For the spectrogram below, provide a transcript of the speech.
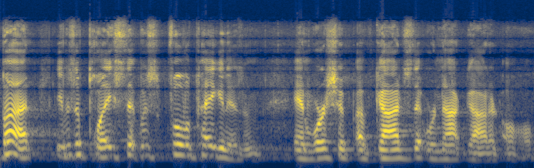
But it was a place that was full of paganism and worship of gods that were not God at all.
